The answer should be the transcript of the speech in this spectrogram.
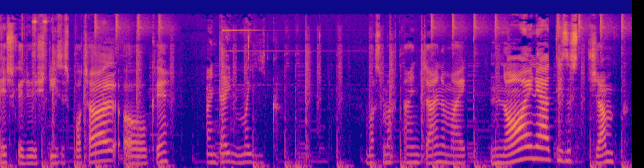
Ich gehe durch dieses Portal. Okay. Ein Dynamike. Was macht ein Dynamike? Nein, er hat dieses Jump-Dings.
